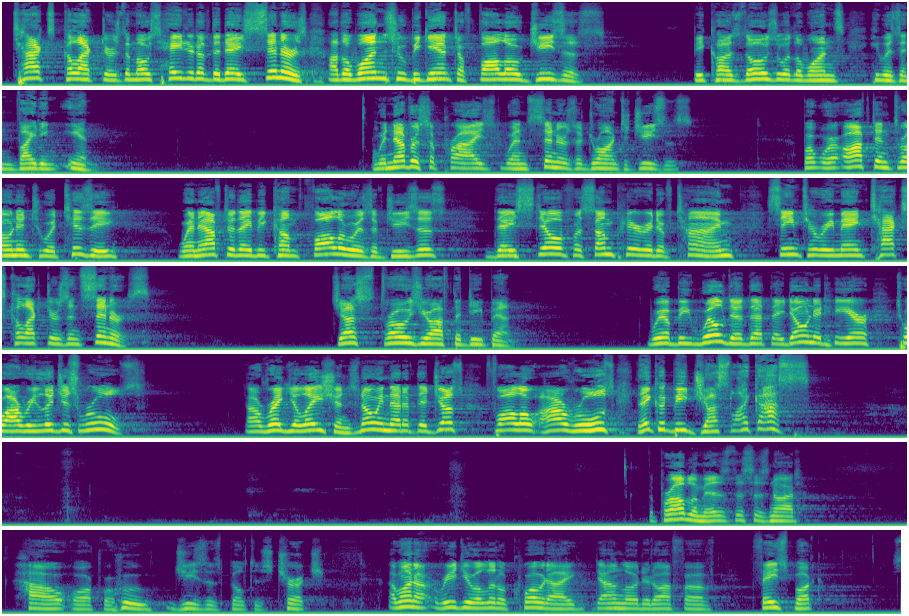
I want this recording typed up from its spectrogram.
Tax collectors, the most hated of the day, sinners are the ones who began to follow Jesus because those were the ones he was inviting in. We're never surprised when sinners are drawn to Jesus, but we're often thrown into a tizzy when, after they become followers of Jesus, they still, for some period of time, seem to remain tax collectors and sinners. Just throws you off the deep end. We're bewildered that they don't adhere to our religious rules, our regulations, knowing that if they just follow our rules, they could be just like us. The problem is, this is not how or for who Jesus built his church. I want to read you a little quote I downloaded off of Facebook.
